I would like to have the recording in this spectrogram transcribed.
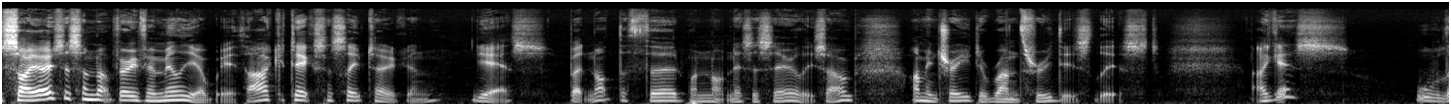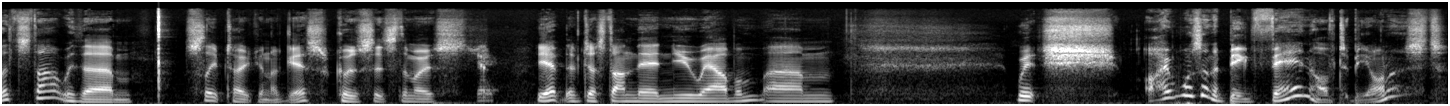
Sylosis I'm not very familiar with. Architects and Sleep Token, yes, but not the third one, not necessarily. So I'm, I'm intrigued to run through this list. I guess. Well, let's start with um, Sleep Token, I guess, because it's the most. Yep. Yep, they've just done their new album, um, which I wasn't a big fan of, to be honest.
